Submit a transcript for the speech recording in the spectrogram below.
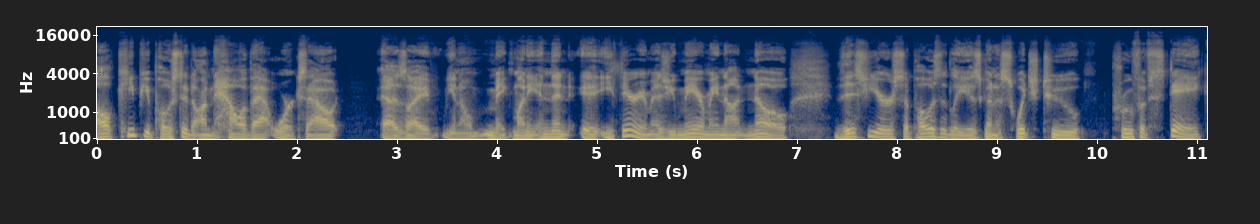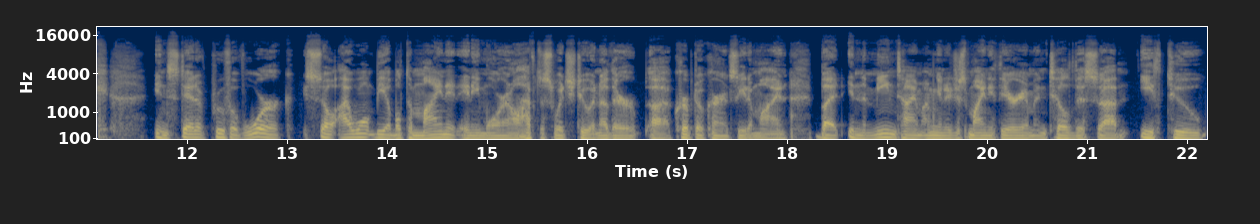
i'll keep you posted on how that works out as I, you know, make money. And then Ethereum, as you may or may not know, this year supposedly is going to switch to proof of stake instead of proof of work. So I won't be able to mine it anymore and I'll have to switch to another uh, cryptocurrency to mine. But in the meantime, I'm going to just mine Ethereum until this uh, ETH2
